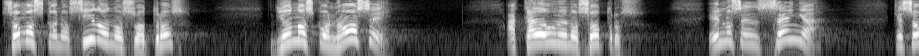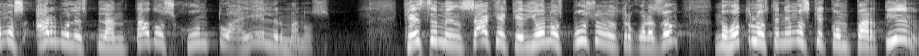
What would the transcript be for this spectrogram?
somos conocidos nosotros. Dios nos conoce a cada uno de nosotros. Él nos enseña que somos árboles plantados junto a Él, hermanos que este mensaje que Dios nos puso en nuestro corazón, nosotros los tenemos que compartir,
